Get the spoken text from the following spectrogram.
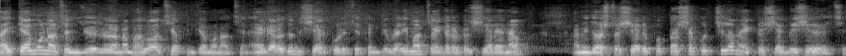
ভাই, কেমন আছেন? জুয়েল, রানা, ভালো আছি? আপনি কেমন আছেন? এগারো জন শেয়ার করেছে। থ্যাংক ইউ ভেরি মাচ এগারোটা শেয়ার এনাফ আমি দশটা শেয়ারের প্রত্যাশা করছিলাম, একটা শেয়ার বেশি হয়েছে।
